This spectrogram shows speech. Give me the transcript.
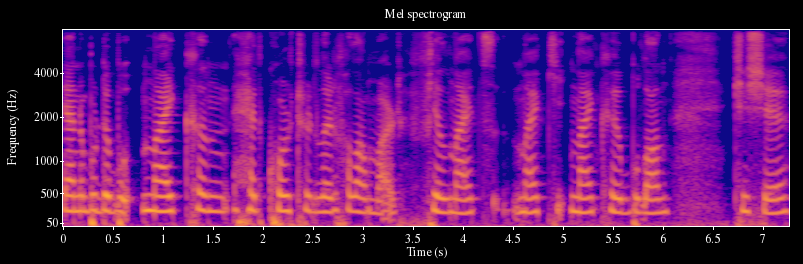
Yani burada bu Nike'ın headquarter'ları falan var. Phil Knight, Nike, Nike'ı bulan kişi.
